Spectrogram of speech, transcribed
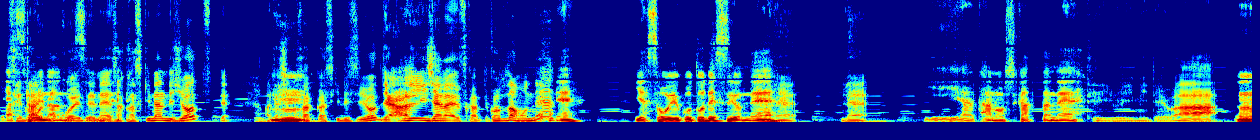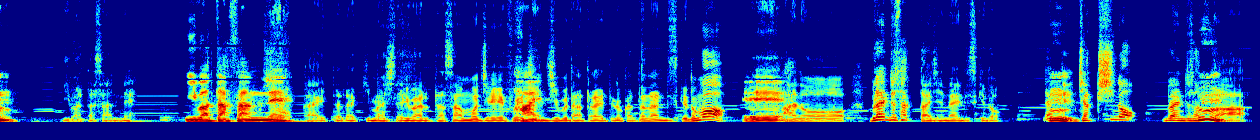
世代そうなんも超えてねねサッカー好きなんでしょっつって私もサッカー好きですよ、じゃあいいじゃないですかってことだもんね。ね。いや、そういうことですよね。ねねいや、楽しかったねっ。ていう意味ではうん。岩田さんね岩田さんね。紹介いただきました岩田さんも JFA はい人事部で働いてる方なんですけども、ええあのブラインドサッカーじゃないですけど、なんてうん弱視のブラインドサッカ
